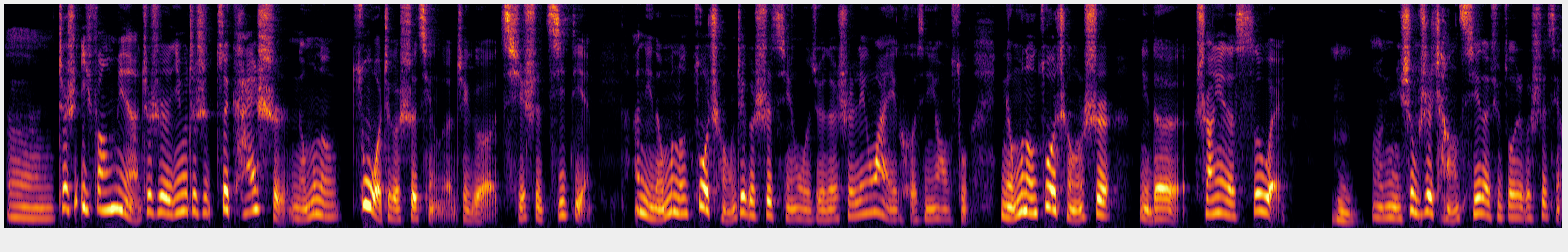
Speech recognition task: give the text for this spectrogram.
嗯、这是一方面啊，这是因为这是最开始能不能做这个事情的这个起始基点。那你能不能做成这个事情，我觉得是另外一个核心要素。你能不能做成是你的商业的思维，嗯嗯，你是不是长期的去做这个事情？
